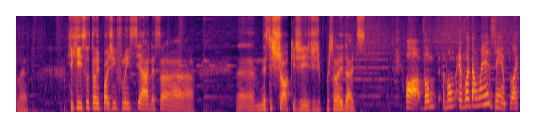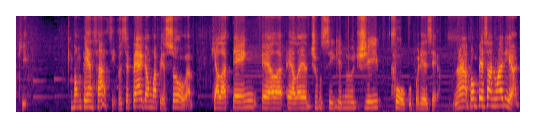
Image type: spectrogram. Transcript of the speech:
Né? Que, que isso também pode influenciar nessa, nesse choque de, de, de personalidades? Ó, vamos, vamos, eu vou dar um exemplo aqui. Vamos pensar assim: você pega uma pessoa que ela tem, ela, ela é de um signo de fogo, por exemplo. Né? Vamos pensar no Ariano.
